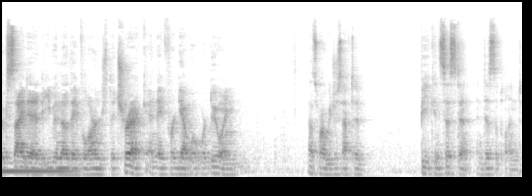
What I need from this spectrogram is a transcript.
Excited even though they've learned the trick and they forget what we're doing. That's why we just have to be consistent and disciplined.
